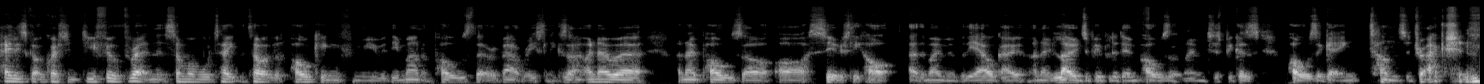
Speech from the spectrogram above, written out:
Haley's got a question. Do you feel threatened that someone will take the title of poll king from you with the amount of polls that are about recently? Because I, I, know, uh, I know polls are are seriously hot at the moment with the algo. I know loads of people are doing polls at the moment just because polls are getting tons of traction.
